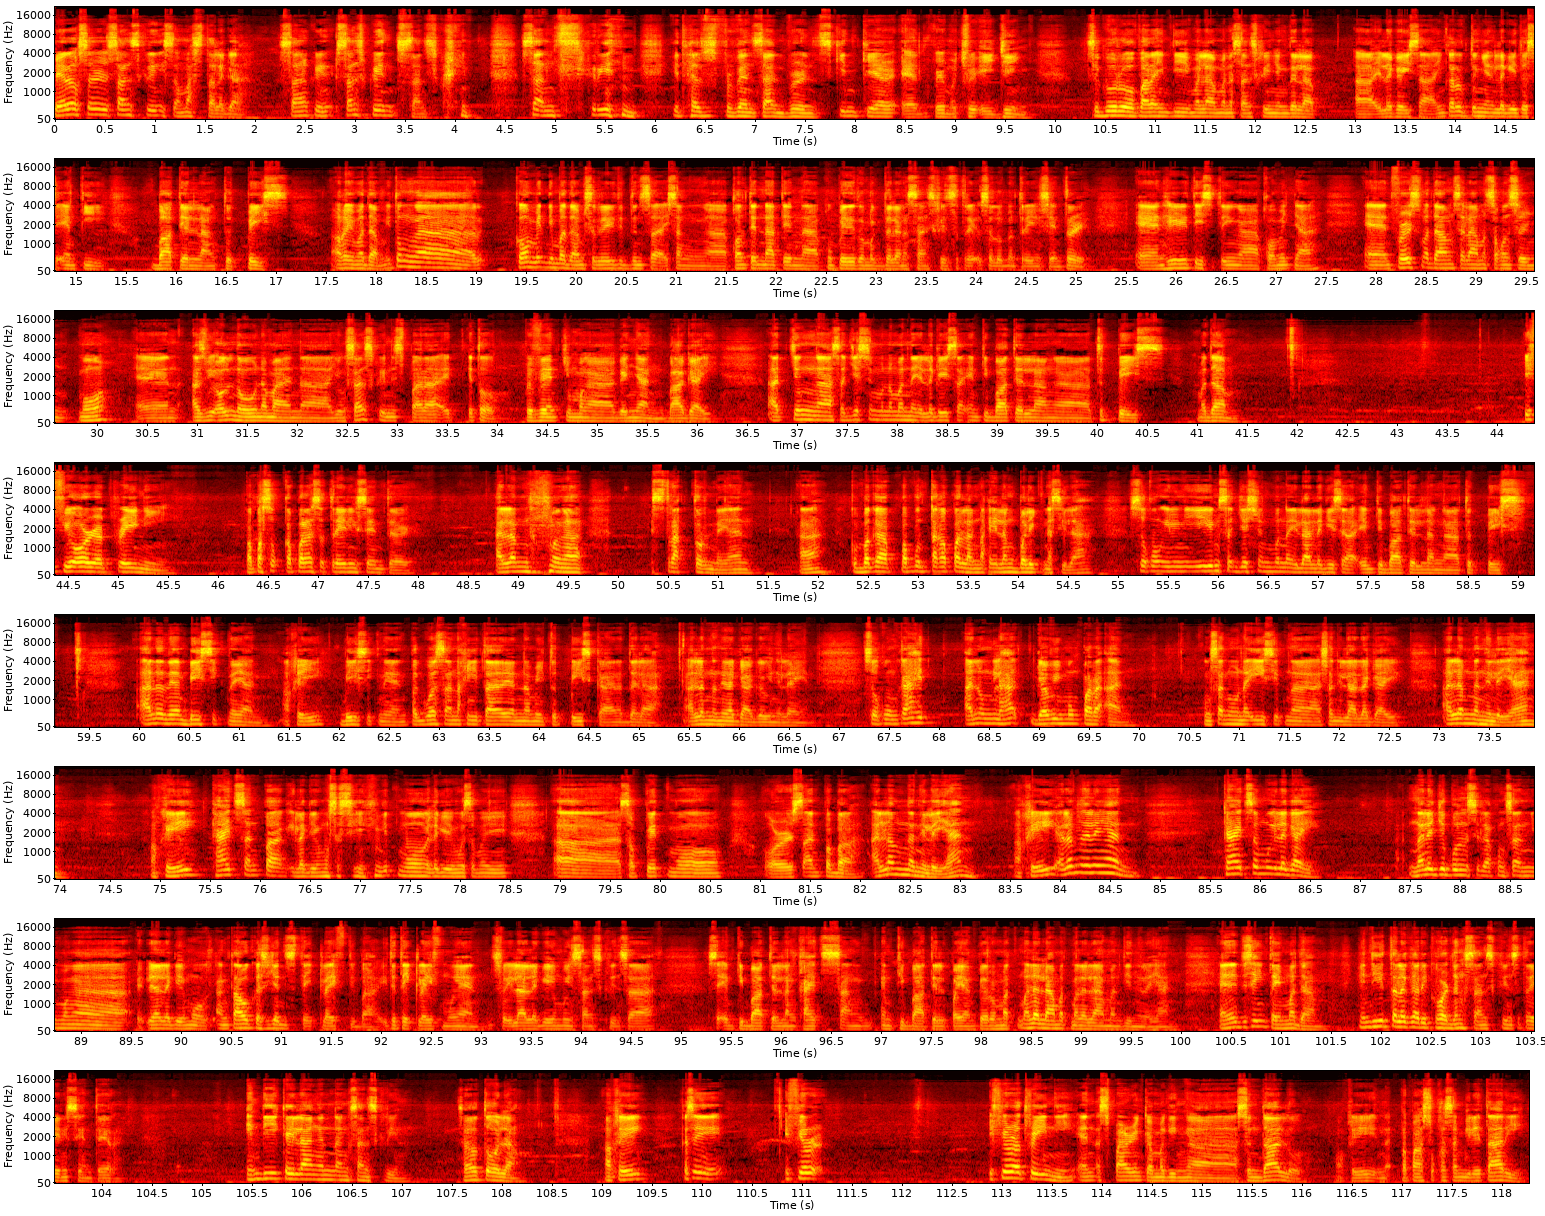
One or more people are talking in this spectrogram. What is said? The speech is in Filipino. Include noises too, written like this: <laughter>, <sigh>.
Pero sir, sunscreen is a must talaga. Sunscreen, sunscreen, sunscreen, <laughs> sunscreen. It helps prevent sunburn, skin care, and premature aging. Siguro para hindi malaman na sunscreen yung dala, ah, ilagay sa, yung karugtong niya ilagay ito sa empty bottle ng toothpaste. Okay, madam. Itong ah, comment ni madam is related dun sa isang ah, content natin na kung pwede ito magdala ng sunscreen sa, sa loob ng training center. And here it is, ito yung ah, comment niya. And first, madam, salamat sa concern mo. And as we all know naman na yung sunscreen is para it- ito, prevent yung mga ganyan bagay. At yung ah, suggestion mo naman na ilagay sa empty bottle ng ah, toothpaste, madam, if you are a trainee, papasok ka pa lang sa training center, alam ng mga <laughs> instructor na yan. Ha? Kumbaga, papunta ka pa lang, nakailang balik na sila. So, kung yung, suggestion mo na ilalagay sa empty bottle ng ah, toothpaste, ano na yan, basic na yan. Okay? Basic na yan. Pag once na nakita yan na may toothpaste ka na dala, alam na nila gagawin nila yan. So, kung kahit anong lahat gawin mong paraan, kung saan mo naisip na siya nilalagay, alam na nila yan. Okay? Kahit saan pa, ilagay mo sa singit mo, <laughs> ilagay mo sa may, ah, sa pet mo, or saan pa ba, alam na nila yan. Okay? Alam na nila yan. Kahit saan mo ilagay, knowledgeable na sila kung saan yung mga ilalagay mo. Ang tawag kasi dyan is take life, di ba? Ito take life mo yan. So, ilalagay mo yung sunscreen sa sa empty bottle ng kahit sang empty bottle pa yan. Pero mat, malalaman at malalaman din nila yan. And at the same time, madam, hindi talaga record ang sunscreen sa training center. Hindi kailangan ng sunscreen. Sa totoo lang. Okay? Kasi, if you're if you're a trainee and aspiring ka maging ah, sundalo, okay, papasok ka sa military,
